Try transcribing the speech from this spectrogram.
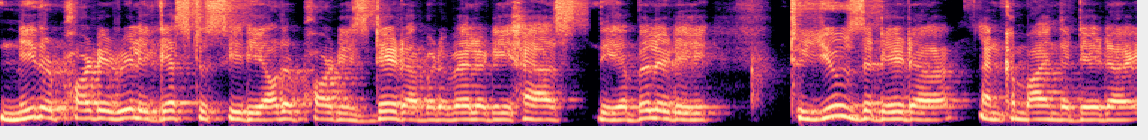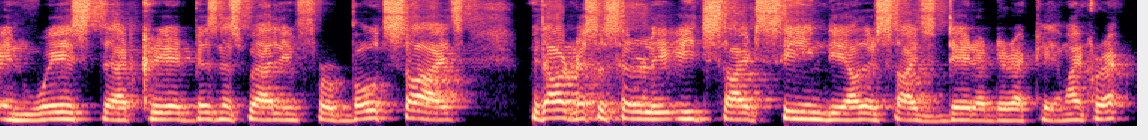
Neither party really gets to see the other party's data but Availity has the ability to use the data and combine the data in ways that create business value for both sides without necessarily each side seeing the other side's data directly. Am I correct?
